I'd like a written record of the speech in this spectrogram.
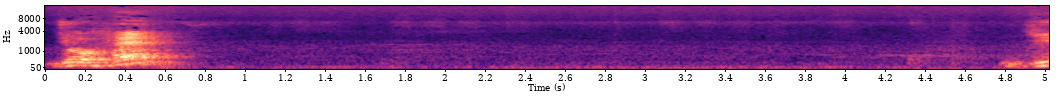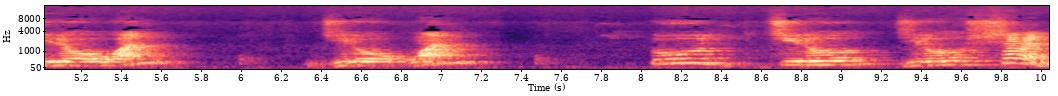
जो है zero one zero one two zero zero seven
